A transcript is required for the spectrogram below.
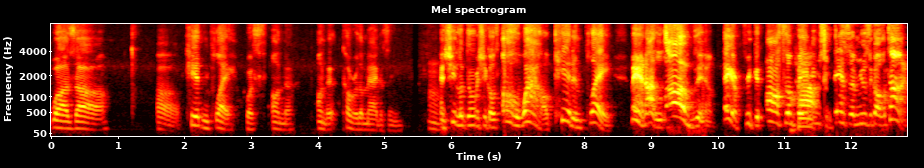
was uh uh Kid and Play was on the on the cover of the magazine. Mm. And she looked over, she goes, Oh wow, Kid and Play. Man, I love them. They are freaking awesome, baby. You should dance their music all the time.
